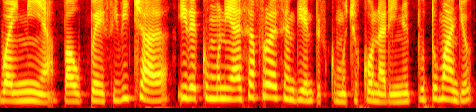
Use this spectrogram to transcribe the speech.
Guainía, Baupés y Bichada, y de comunidades afrodescendientes como Choconariño y Putumayo,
